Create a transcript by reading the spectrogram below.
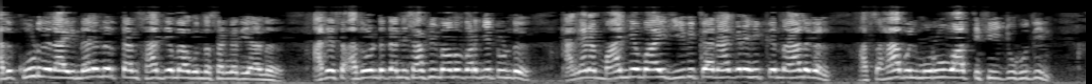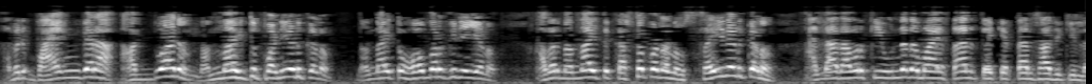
അത് കൂടുതലായി നിലനിർത്താൻ സാധ്യമാകുന്ന സംഗതിയാണ്. അതേ അതുകൊണ്ട് തന്നെ ഷാഫി മാമ പറഞ്ഞിട്ടുണ്ട് അങ്ങനെ മാന്യമായി ജീവിക്കാൻ ആഗ്രഹിക്കുന്ന ആളുകൾ അസഹാബുൽ മുറുവാത്തി ഫി ജുഹുദ്ദീൻ അവർ ഭയങ്കര അധ്വാനം നന്നായിട്ട് പണിയെടുക്കണം നന്നായിട്ട് ഹോംവർക്ക് ചെയ്യണം അവർ നന്നായിട്ട് കഷ്ടപ്പെടണം സ്ട്രെയിൻ എടുക്കണം. അല്ലാതെ അവർക്ക് ഈ ഉന്നതമായ സ്ഥാനത്തേക്ക് എത്താൻ സാധിക്കില്ല.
